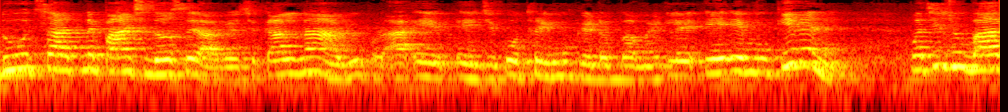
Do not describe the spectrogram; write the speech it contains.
દૂધ સાત ને પાંચ દસે આવે છે. કાલ ના આવ્યું, પણ આ એ એ જે કોથળી મૂકે ડબ્બામાં, એટલે એ એ મૂકીને ને, પછી જો બહાર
